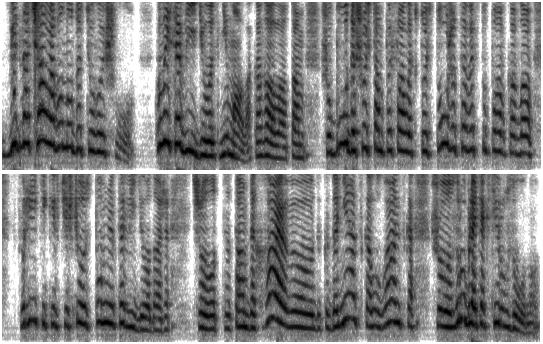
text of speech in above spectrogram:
Від начала воно до цього йшло. Колись я відео знімала, казала там, що буде, щось там писали, хтось теж це виступав, казав з політиків чи щось. Пам'ятаю це відео даже, що от там, де Хай, е, Донецька, Луганська, що зроблять як сіру зону.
